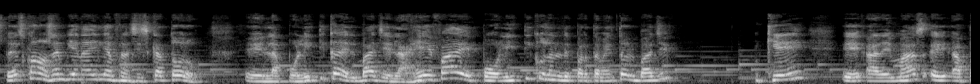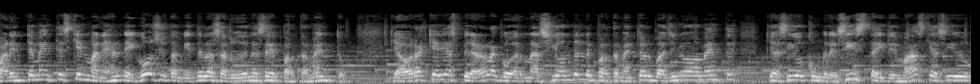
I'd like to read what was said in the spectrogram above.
Ustedes conocen bien a Ilian Francisca Toro, eh, la política del Valle, la jefa de políticos en el departamento del Valle, que eh, además eh, aparentemente es quien maneja el negocio también de la salud en ese departamento, que ahora quiere aspirar a la gobernación del departamento del Valle nuevamente, que ha sido congresista y demás, que ha sido,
